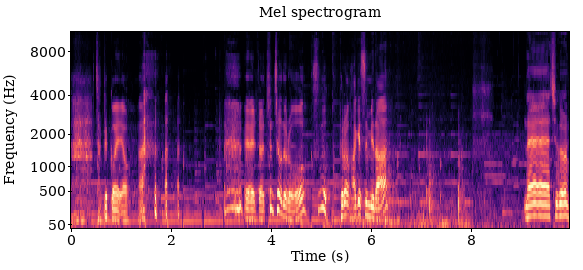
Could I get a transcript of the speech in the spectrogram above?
아, 잡힐 거예요. 예, 일단 춘천으로 쑥 들어가겠습니다. 네, 지금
